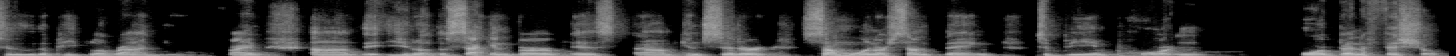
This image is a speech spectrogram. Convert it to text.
to the people around you right? Um, you know, the second verb is um, consider someone or something to be important or beneficial,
